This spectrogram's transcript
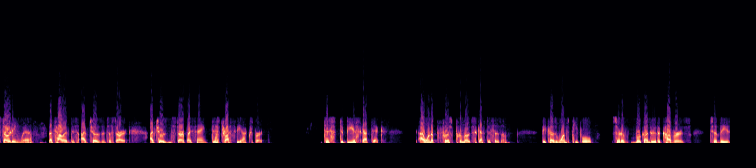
starting with that's how i've just i've chosen to start. I've chosen to start by saying distrust the expert. Just to be a skeptic. I want to first promote skepticism. Because once people sort of look under the covers to these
